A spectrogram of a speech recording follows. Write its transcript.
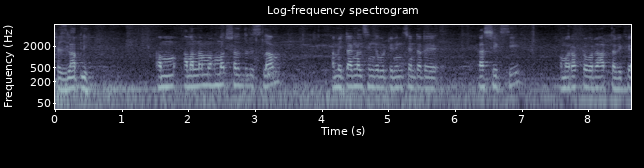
সাজুল আপনি? আমার নাম মোহাম্মদ সাজদুল ইসলাম। আমি টাঙ্গাইল সিঙ্গাপুর ট্রেনিং সেন্টারে কাজ শিখছি। আমার অক্টোবরের আট তারিখে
